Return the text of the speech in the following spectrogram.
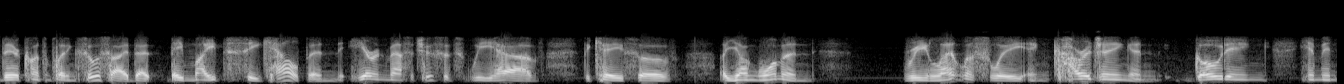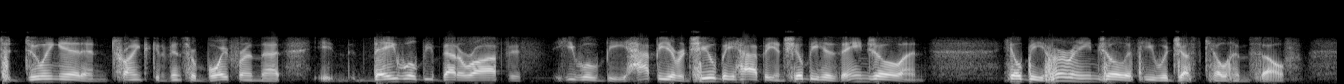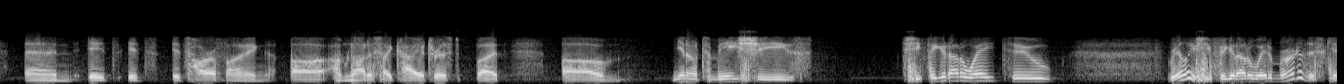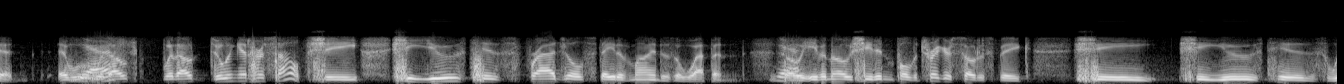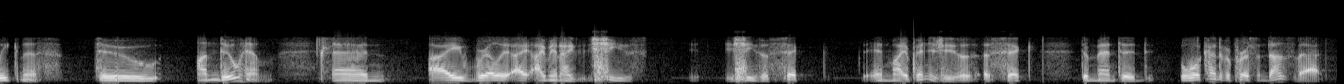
they're contemplating suicide that they might seek help. And here in Massachusetts, we have the case of a young woman relentlessly encouraging and goading him into doing it and trying to convince her boyfriend that they will be better off if he will be happier and she'll be happy and she'll be his angel and he'll be her angel if he would just kill himself. And it it's it's horrifying. Uh i'm not a psychiatrist but um you know to me she's she figured out a way to really, she figured out a way to murder this kid uh, yes. without without doing it herself. She she used his fragile state of mind as a weapon. Yes. So even though she didn't pull the trigger, so to speak, she she used his weakness to undo him. And I really, I, I mean, I she's she's a sick, in my opinion, she's a, a sick, demented. What kind of a person does that?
